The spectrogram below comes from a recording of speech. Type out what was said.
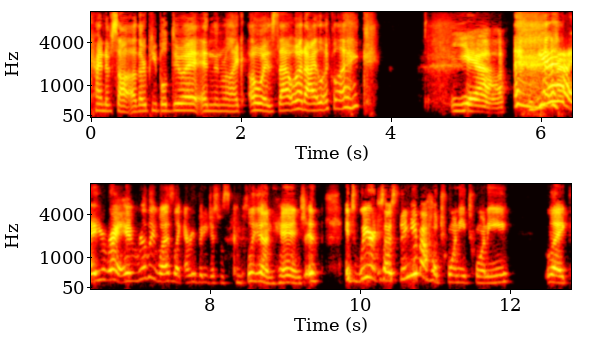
kind of saw other people do it and then were like, "Oh, is that what I look like?" yeah, yeah, you're right. It really was like everybody just was completely unhinged. It, it's weird because I was thinking about how 2020, like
